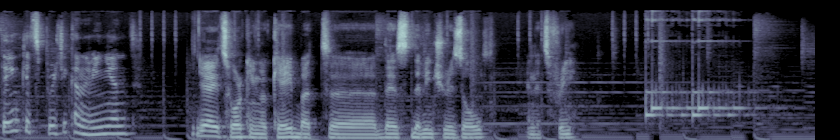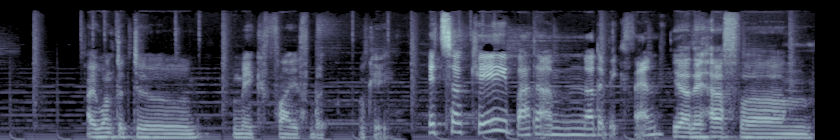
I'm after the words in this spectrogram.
think it's pretty convenient. Yeah, it's working okay, but uh, there's DaVinci Resolve and it's free. I wanted to make five, but okay. It's okay, but I'm not a big fan. Yeah, they have um,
